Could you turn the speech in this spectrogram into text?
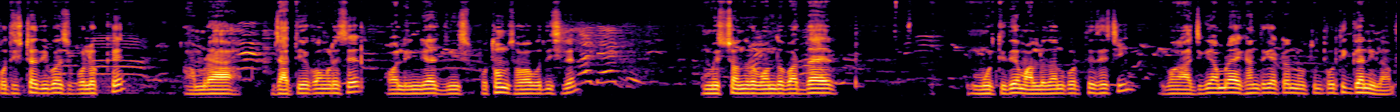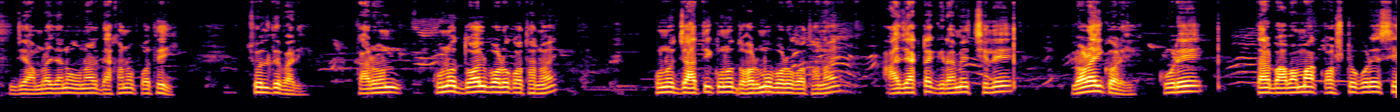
প্রতিষ্ঠা দিবস উপলক্ষে আমরা জাতীয় কংগ্রেসের অল ইন্ডিয়া যিনি প্রথম সভাপতি ছিলেন, উমেশচন্দ্র বন্দ্যোপাধ্যায়ের মূর্তিতে মাল্যদান করতে এসেছি এবং আজকে আমরা এখান থেকে একটা নতুন প্রতিজ্ঞা নিলাম যে আমরা যেন ওনার দেখানো পথেই চলতে পারি। কারণ কোনো দল বড় কথা নয়, কোনো জাতি, কোনো ধর্ম বড় কথা নয়। আজ একটা গ্রামের ছেলে লড়াই করে করে তার বাবা মা কষ্ট করে সে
